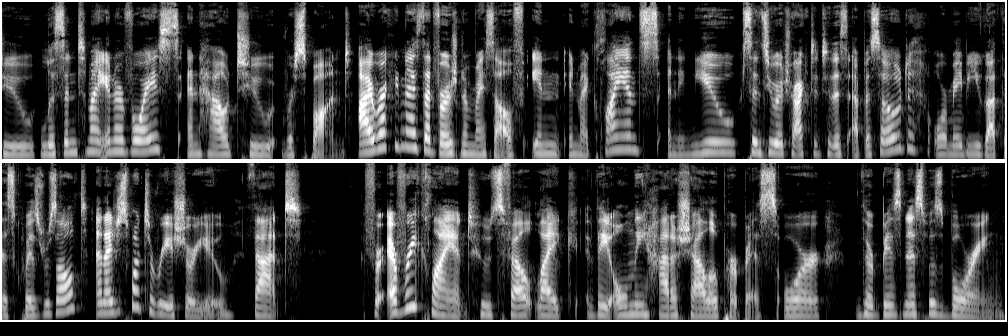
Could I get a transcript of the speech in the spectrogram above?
to listen to my inner voice and how to respond. I recognize that version of myself in in my clients and in you since you were attracted to this episode or maybe you got this quiz result. And I just want to reassure you that for every client who's felt like they only had a shallow purpose or their business was boring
